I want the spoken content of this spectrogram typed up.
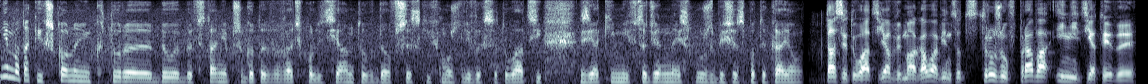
Nie ma takich szkoleń, które byłyby w stanie przygotowywać policjantów do wszystkich możliwych sytuacji, z jakimi w codziennej służbie się spotykają. Ta sytuacja wymagała więc od stróżów prawa inicjatywy.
